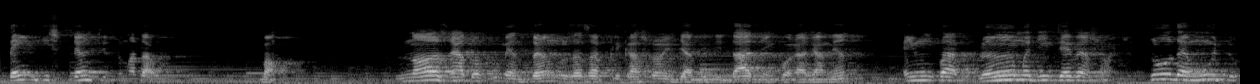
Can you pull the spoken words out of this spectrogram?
bem distantes uma da outra. Bom, nós já documentamos as aplicações de habilidade e encorajamento em um programa de intervenções. Tudo é muito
